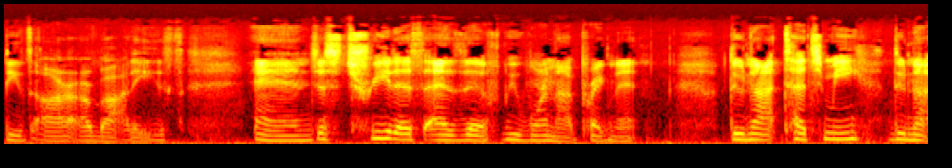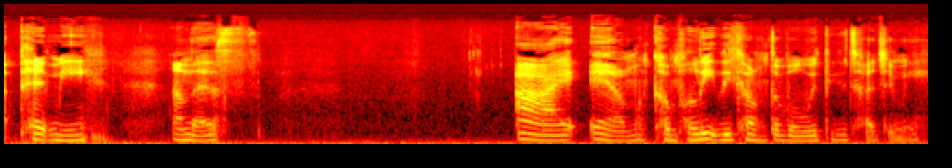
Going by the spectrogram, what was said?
These are our bodies. And just treat us as if we were not pregnant. Do not touch me. Do not pet me unless I am completely comfortable with you touching me.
